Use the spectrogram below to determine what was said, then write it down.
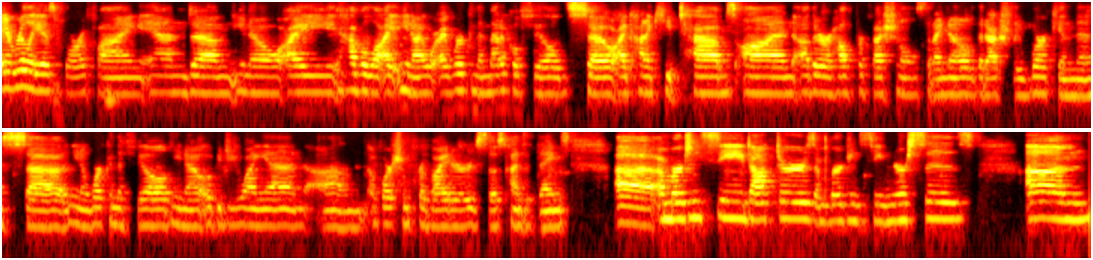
it really is horrifying. And um, you know i have a lot you know I, I work in the medical field so i kind of keep tabs on other health professionals that i know that actually work in this uh, you know work in the field you know obgyn um, abortion providers those kinds of things. Uh, emergency doctors emergency nurses Um,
